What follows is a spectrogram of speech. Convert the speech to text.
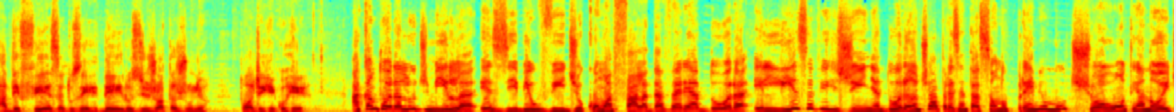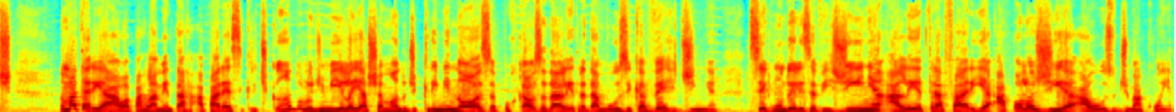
A defesa dos herdeiros de J. Júnior pode recorrer. A cantora Ludmilla exibe o vídeo com a fala da vereadora Elisa Virgínia durante a apresentação no Prêmio Multishow ontem à noite. No material, a parlamentar aparece criticando Ludmilla e a chamando de criminosa por causa da letra da música Verdinha. Segundo Elisa Virgínia, a letra faria apologia ao uso de maconha.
